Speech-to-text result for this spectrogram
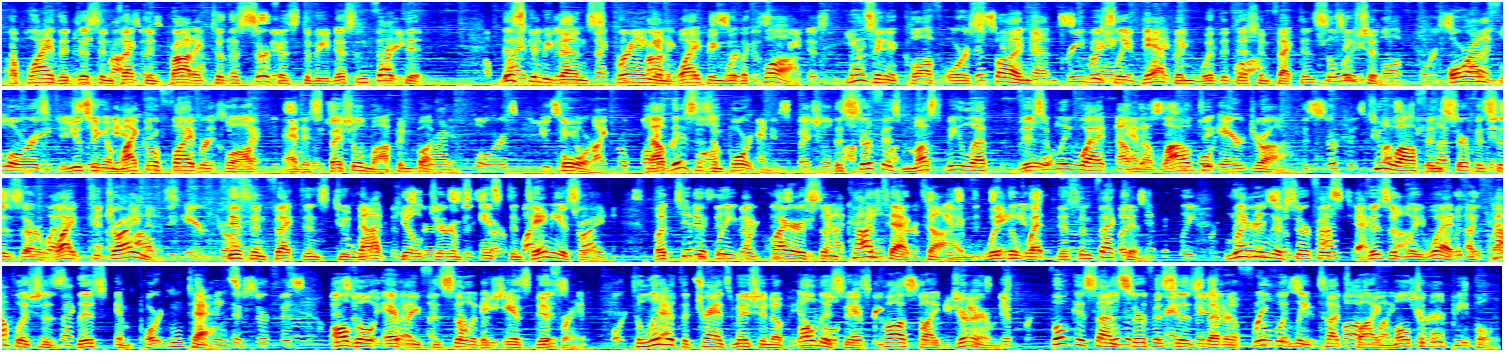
Apply the disinfectant product to the surface to be disinfected. This can be done spraying and wiping with a cloth, using a cloth or This can be sponge previously dampened with a disinfectant solution, or on floors using a dampened with the microfiber cloth and a special mop and bucket. floors using a 4. Now this is important. and a special The surface must be left visibly wet and allowed to air dry. Too often surfaces are wiped to dryness. to air dry. Disinfectants do not kill germs are wiped to instantaneously, but typically require some contact time with the wet disinfectant. Leaving the surface visibly time wet with the wet accomplishes this important task. Although every facility is different, to limit the transmission of illnesses caused by germs, focus on surfaces that are frequently touched by multiple people.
